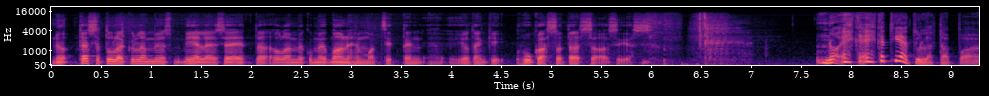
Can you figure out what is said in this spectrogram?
No tässä tulee kyllä myös mieleen se, että olemmeko me vanhemmat sitten jotenkin hukassa tässä asiassa. No ehkä, ehkä tietyllä tapaa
